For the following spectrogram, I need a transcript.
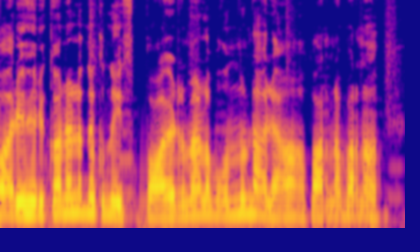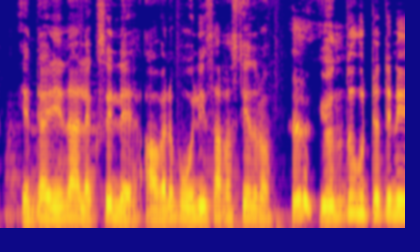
പരിഹരിക്കാനല്ല നിൽക്കുന്നു. ഈ സ്പൈഡർമാനുള്ള ഒന്നും ഉണ്ടാവില്ല ആ പറഞ്ഞോ പറഞ്ഞോ. എന്റെ അനിയൻ അലക്സ് ഇല്ലേ? അവനെ പോലീസ് അറസ്റ്റ് ചെയ്തോ എന്ത് കുറ്റത്തിന്?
